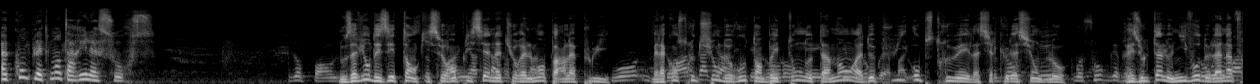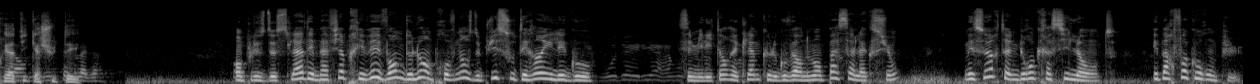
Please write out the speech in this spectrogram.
a complètement tari la source. Nous avions des étangs qui se remplissaient naturellement par la pluie, mais la construction de routes en béton notamment a depuis obstrué la circulation de l'eau. Résultat, le niveau de la nappe phréatique a chuté. En plus de cela, des mafias privées vendent de l'eau en provenance de puits souterrains illégaux. Ces militants réclament que le gouvernement passe à l'action, mais se heurtent à une bureaucratie lente et parfois corrompue.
